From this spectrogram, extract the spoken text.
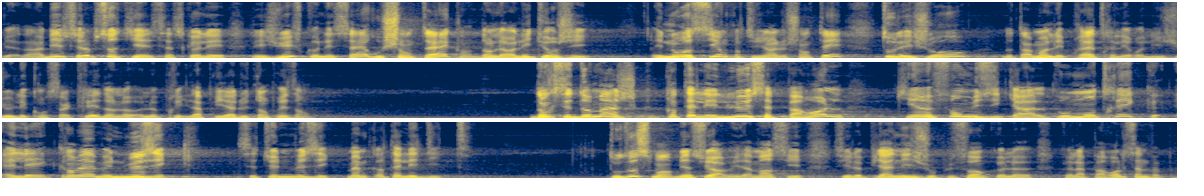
Eh dans la Bible, c'est le psautier, c'est ce que les, Juifs connaissaient ou chantaient dans leur liturgie. Et nous aussi, on continue à le chanter tous les jours, notamment les prêtres et les religieux, les consacrés dans la prière du temps présent. Donc c'est dommage, quand elle est lue, cette parole, qu'il y ait un fond musical pour montrer qu'elle est quand même une musique. C'est une musique, même quand elle est dite. Tout doucement, bien sûr, évidemment, si, le pianiste joue plus fort que la parole, ça ne va pas.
